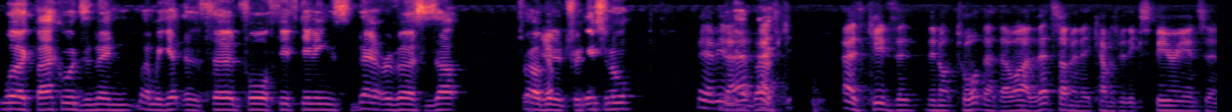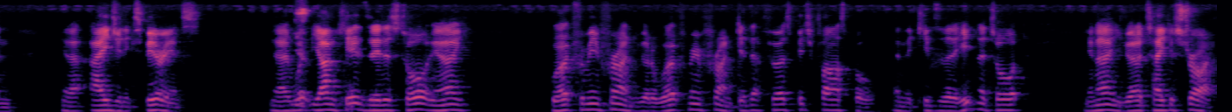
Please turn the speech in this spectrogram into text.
work backwards, and then when we get to the third, fourth, fifth innings, then it reverses up. Throw a Yep. bit of traditional. Yeah, you know, as, as kids, they- they're not taught that though either. That's something that comes with experience and you know age and experience. You know, with Yep. young kids, they're just taught, you know, work from in front. You got to work from in front. Get that first pitch fastball. And the kids that are hitting are taught, you know, you got to take a strike.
